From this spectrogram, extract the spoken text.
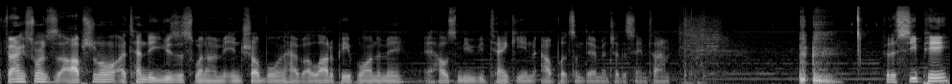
Devouring Swarms is optional. I tend to use this when I'm in trouble and have a lot of people onto me. It helps me be tanky and output some damage at the same time. For the CP,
